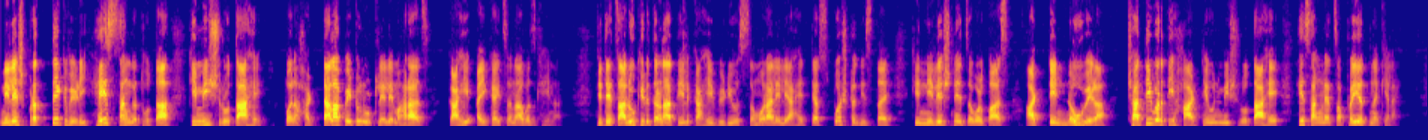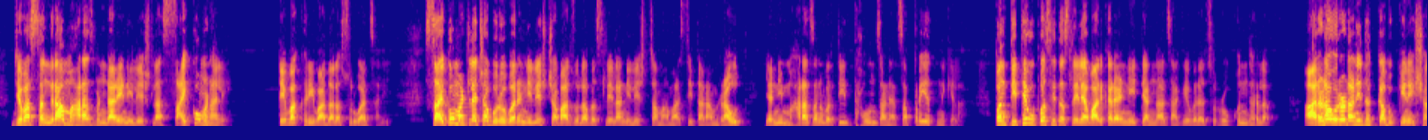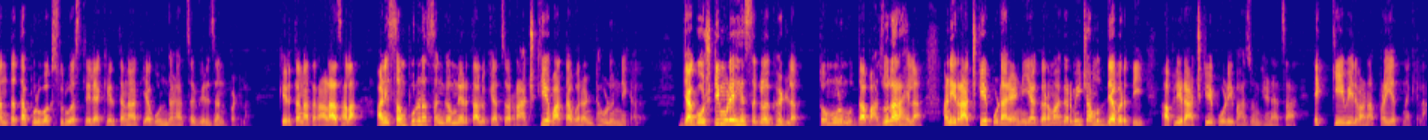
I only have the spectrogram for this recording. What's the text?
निलेश प्रत्येक वेळी हेच सांगत होता की मी श्रोता आहे पण हट्टाला पेटून उठलेले महाराज काही ऐकायचं नावच घेणार तिथे चालू कीर्तनातील काही व्हिडिओ समोर आलेले आहेत त्या स्पष्ट दिसत आहे की निलेशने जवळपास आठ ते नऊ वेळा छातीवरती हात ठेवून मी श्रोता आहे हे सांगण्याचा प्रयत्न केलाय. जेव्हा संग्राम महाराज भंडारे निलेशला सायको म्हणाले तेव्हा खरी वादाला सुरुवात झाली. सायको म्हटल्याच्या बरोबर निलेशच्या बाजूला बसलेला निलेशचा मामा सीताराम राऊत यांनी महाराजांवरती धावून जाण्याचा प्रयत्न केला. पण तिथे उपस्थित असलेल्या वारकऱ्यांनी त्यांना जागेवरच रोखून धरलं. आरडाओरड आणि धक्काबुक्कीने शांततापूर्वक सुरू असलेल्या कीर्तनात या गोंधळाचं विरजन पडलं. कीर्तनात राडा झाला आणि संपूर्ण संगमनेर तालुक्याचं राजकीय वातावरण ढवळून निघालं. ज्या गोष्टीमुळे हे सगळं घडलं तो मूळ मुद्दा बाजूला राहिला आणि राजकीय पुढाऱ्यांनी या गरमागरमीच्या मुद्द्यावरती आपली राजकीय पोळी भाजून घेण्याचा एक केविलवाणा प्रयत्न केला.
